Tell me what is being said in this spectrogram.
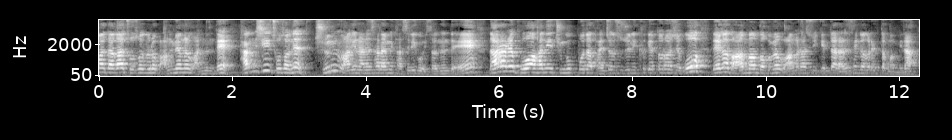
하다가 조선으로 망명을 왔는데 당시 조선은 준왕이라는 사람이 다스리고 있었는데 나라를 보아하니 중국보다 발전 수준이 크게 떨어지고 내가 마음만 먹으면 왕을 할 수 있겠다라는 생각을 했던 겁니다.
